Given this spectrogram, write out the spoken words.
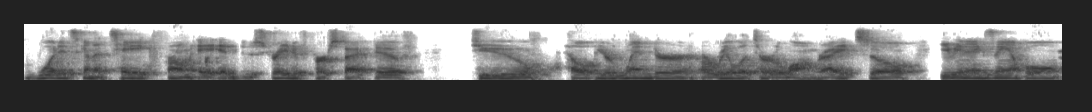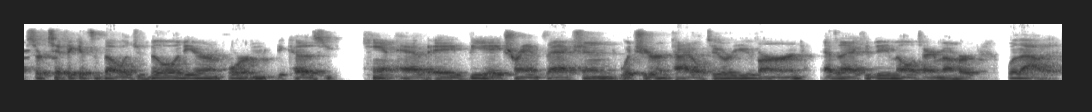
what it's going to take from an administrative perspective to help your lender or realtor along, right? So, give you an example certificates of eligibility are important because can't have a VA transaction, which you're entitled to or you've earned as an active duty military member, without it.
